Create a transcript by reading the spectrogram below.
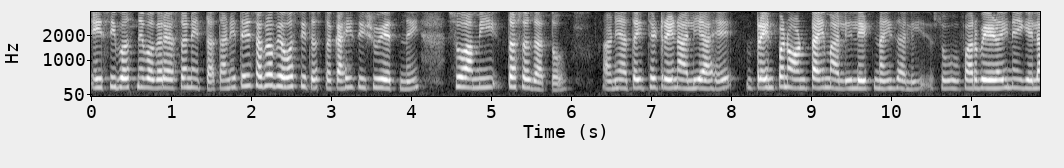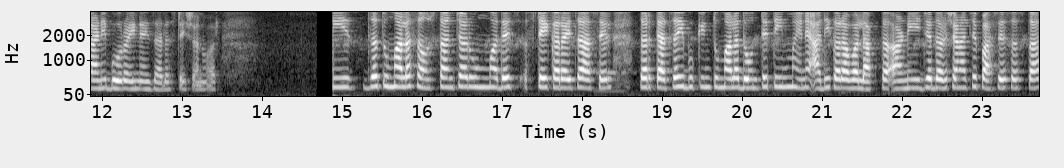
ए सी बसने वगैरे असं नेतात आणि ते सगळं व्यवस्थित असतं काहीच इश्यू येत नाही. सो आम्ही तसं जातो. आणि आता इथे ट्रेन आली आहे. ट्रेन पण ऑन टाईम आली लेट नाही झाली. सो फार वेळही नाही गेला आणि बोरही नाही झालं स्टेशनवर आणि जर तुम्हाला संस्थांच्या रूममध्येच स्टे करायचा असेल तर त्याचंही बुकिंग तुम्हाला दोन ते तीन महिने आधी करावं लागतं. आणि जे दर्शनाचे पासेस असतात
